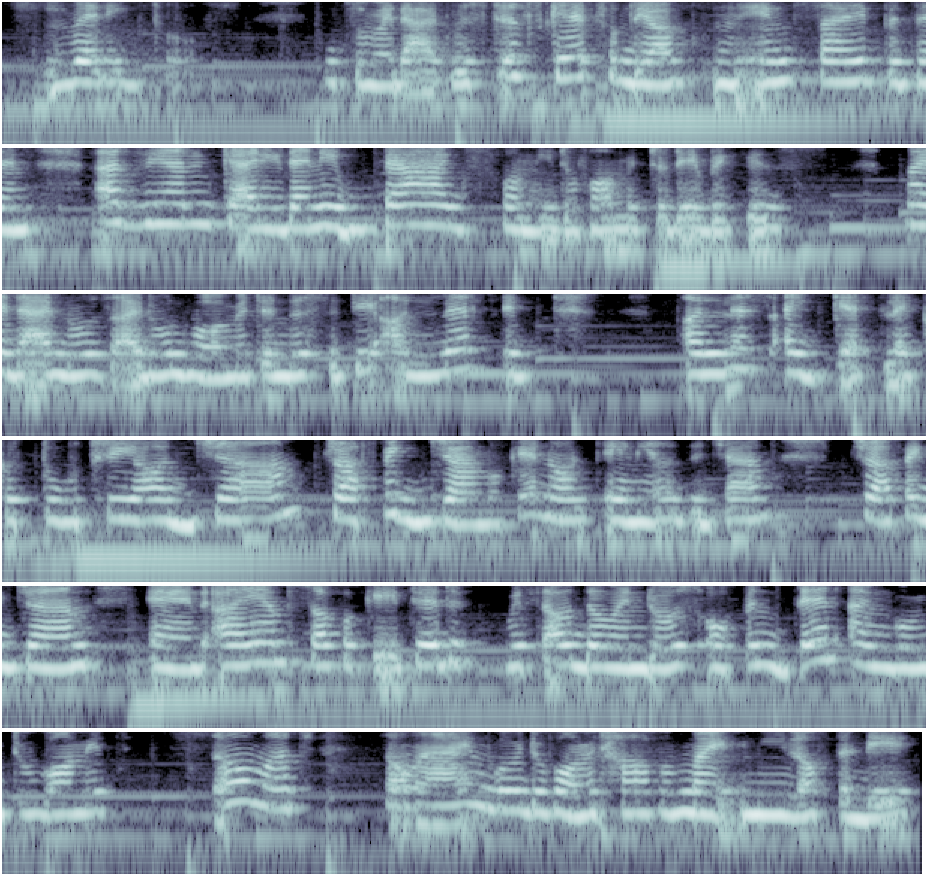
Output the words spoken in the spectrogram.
it's very gross. So my dad was still scared from the inside, but then as we hadn't carried any bags for me to vomit today because my dad knows I don't vomit in the city unless it unless I get like a two, three hour jam, traffic jam, okay, not any other jam, traffic jam, and I am suffocated without the windows open, then I'm going to vomit so much. So I'm going to vomit half of my meal of the day.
